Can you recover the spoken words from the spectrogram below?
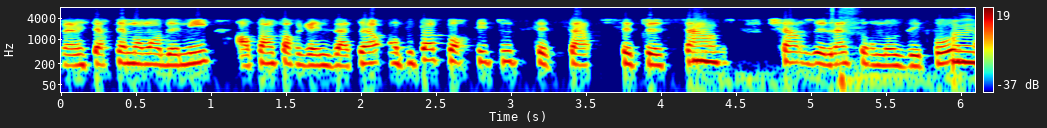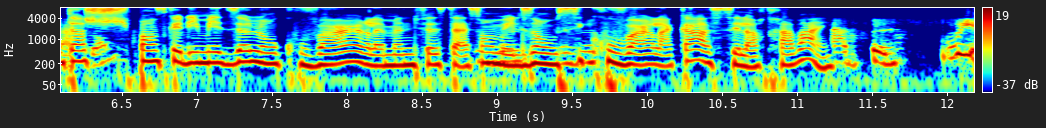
Mais à un certain moment donné, en tant qu'organisateur, on peut pas porter toute cette, cette charge, charge-là sur nos épaules. En même temps, je pense que les médias l'ont couvert, la manifestation, mais ils ont aussi mhm. couvert la casse. C'est leur travail. Oui,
